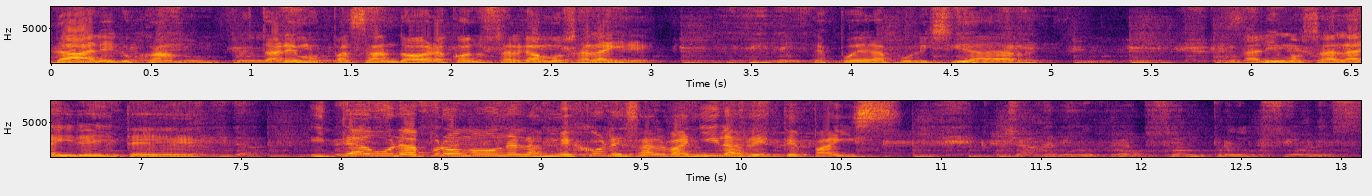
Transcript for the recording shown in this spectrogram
Dale, Luján, lo estaremos pasando ahora cuando salgamos al aire. Después de la publicidad salimos al aire y te y te hago una promo a una de las mejores albañilas de este país. Robson Producciones.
